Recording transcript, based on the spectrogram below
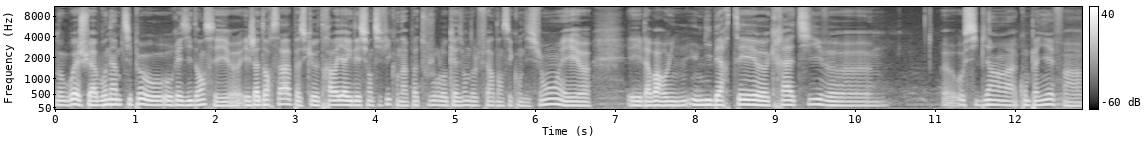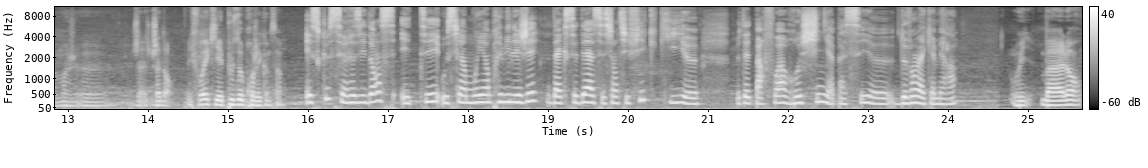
Donc ouais, je suis abonné un petit peu aux, résidences et, euh, et j'adore ça parce que travailler avec des scientifiques, on n'a pas toujours l'occasion de le faire dans ces conditions et, euh, d'avoir une, liberté euh, créative. Euh, aussi bien accompagnée, enfin moi euh, j'a- j'adore. Il faudrait qu'il y ait plus de projets comme ça. Est-ce que ces résidences étaient aussi un moyen privilégié d'accéder à ces scientifiques qui, euh, peut-être parfois, rechignent à passer euh, devant la caméra? Oui, bah alors,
